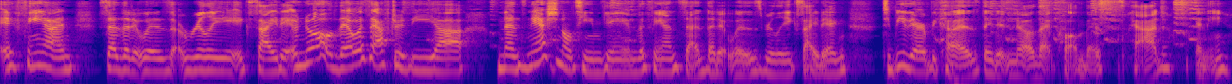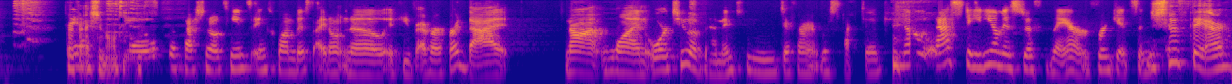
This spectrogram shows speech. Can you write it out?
a fan said that it was really exciting. No, that was after the uh, men's national team game. The fan said that it was really exciting to be there because they didn't know that Columbus had any professional teams. No professional teams in Columbus. I don't know if you've ever heard that. Not one or two of them in two different respective. No, that stadium is just there for Gits and It's just there.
